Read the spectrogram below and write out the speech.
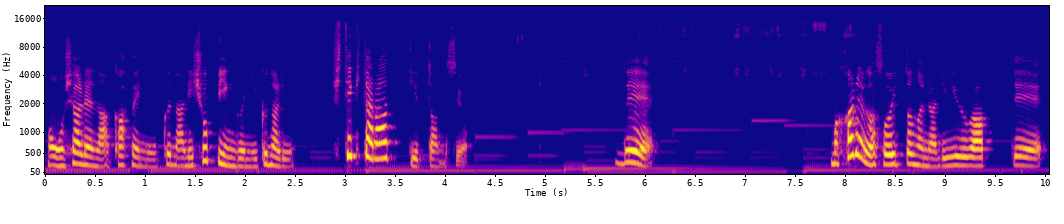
まあ、おしゃれなカフェに行くなり、ショッピングに行くなりしてきたらって言ったんですよ。で、まあ、彼がそう言ったのには理由があって、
